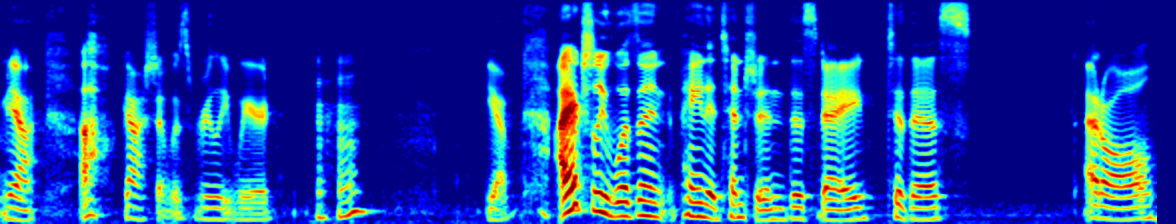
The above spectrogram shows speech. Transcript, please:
yeah. Oh gosh, that was really weird. hmm Yeah, I actually wasn't paying attention this day to this at all,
